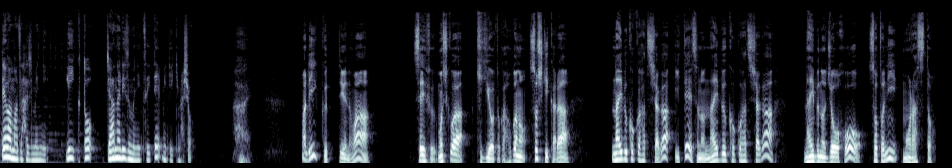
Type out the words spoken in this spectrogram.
ではまずはじめにリークとジャーナリズムについて見ていきましょう。はい。まあ、リークっていうのは、政府、もしくは企業とか他の組織から内部告発者がいて、その内部告発者が内部の情報を外に漏らすと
